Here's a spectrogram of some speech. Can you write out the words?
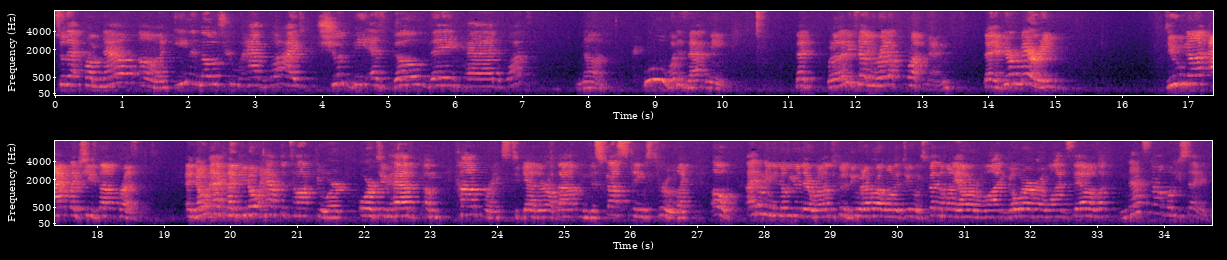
So that from now on, even those who have wives should be as though they had what? None. Ooh, what does that mean? That, well, let me tell you right up front, men, that if you're married, do not act like she's not present. And don't act like you don't have to talk to her or to have um, conference together about and discuss things through. Like, oh, I don't even know you're there. Well, I'm just going to do whatever I want to do and spend the money however I want, go out. That's not what he's saying.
